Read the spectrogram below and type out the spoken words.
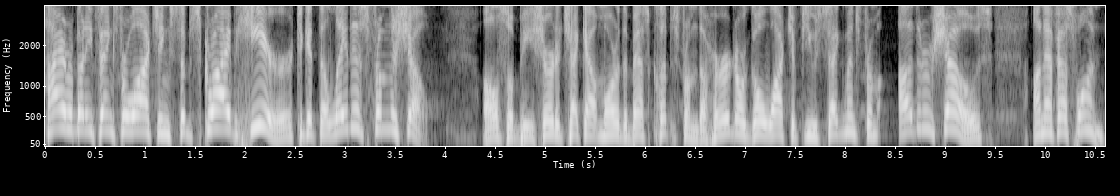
Hi everybody, thanks for watching. Subscribe here to get the latest from the show. Also be sure to check out more of the best clips from the herd or go watch a few segments from other shows on FS1.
